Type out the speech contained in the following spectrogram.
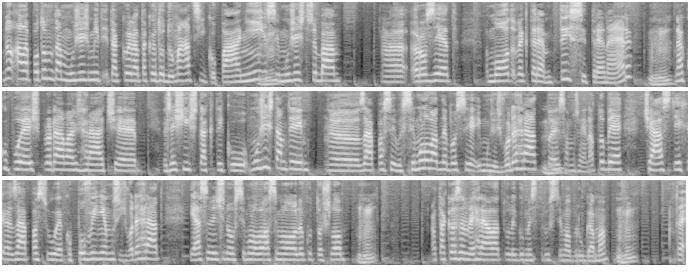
No ale potom tam můžeš mít i takové na takové to domácí kopání, mm-hmm. si můžeš třeba uh, rozjet mod, ve kterém ty jsi trenér, mm-hmm. nakupuješ, prodáváš hráče, řešíš taktiku, můžeš tam ty uh, zápasy simulovat nebo si je i můžeš odehrát, mm-hmm. to je samozřejmě na tobě. Část těch eh, zápasů jako povinně musíš odehrát. Já jsem většinou simulovala, simulovala, dokud to šlo. Mm-hmm. A takhle jsem vyhrála tu ligu mistrů s těma Brugama. Mm-hmm. To je,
